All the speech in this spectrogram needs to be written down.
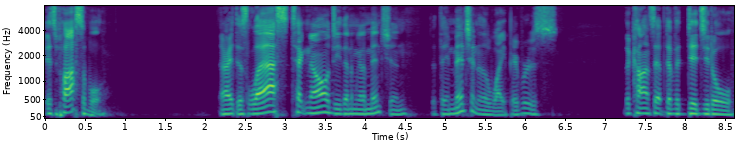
It's possible. All right, this last technology that I'm going to mention that they mention in the white paper is the concept of a digital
